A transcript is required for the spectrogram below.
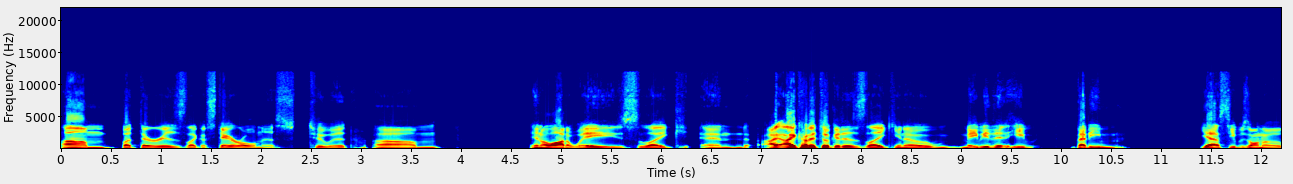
um but there is like a sterileness to it um in a lot of ways like and i i kind of took it as like you know maybe that he that he yes he was on a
